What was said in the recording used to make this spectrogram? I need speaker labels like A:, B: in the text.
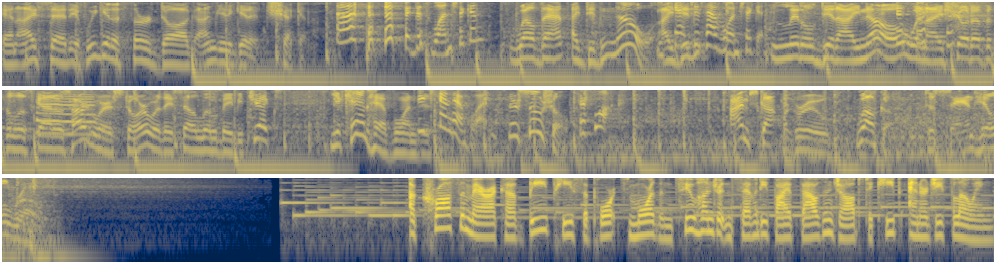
A: and I said, if we get a third dog, I'm going to get a chicken.
B: Just one chicken?
A: Well, that I didn't know.
B: You
A: I
B: can't
A: didn't.
B: just have one chicken.
A: Little did I know when I showed up at the Los Gatos uh. hardware store where they sell little baby chicks, you can't have one.
B: You
A: Just
B: can't have one.
A: they're social.
B: They're flocks.
A: I'm Scott McGrew. Welcome to Sand Hill Road.
C: Across America, BP supports more than 275,000 jobs to keep energy flowing.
